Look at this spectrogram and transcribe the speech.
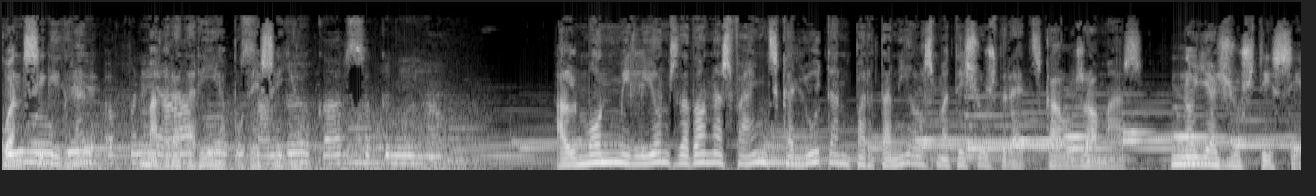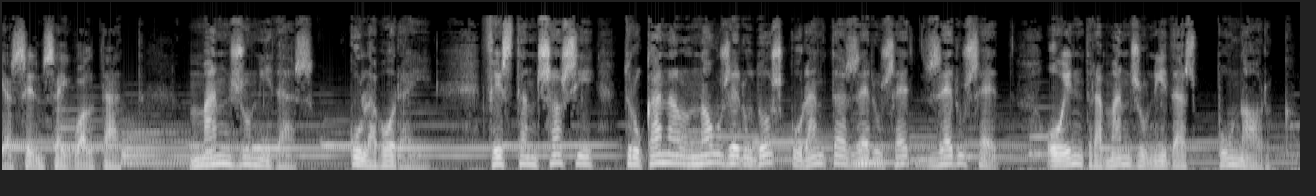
Quan sigui gran, m'agradaria poder ser jo. Al món, milions de dones fa anys que lluiten per tenir els mateixos drets que els homes. No hi ha justícia sense igualtat. Mans unides. Col·labora-hi. Fes-te'n soci trucant al 902 40 07 07 o entra a mansunides.org.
